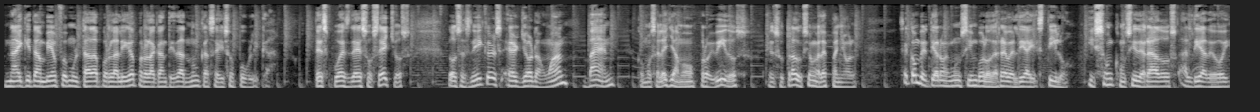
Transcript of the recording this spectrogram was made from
Nike también fue multada por la liga, pero la cantidad nunca se hizo pública. Después de esos hechos, los sneakers Air Jordan 1, ban, como se les llamó, prohibidos, en su traducción al español, se convirtieron en un símbolo de rebeldía y estilo, y son considerados al día de hoy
